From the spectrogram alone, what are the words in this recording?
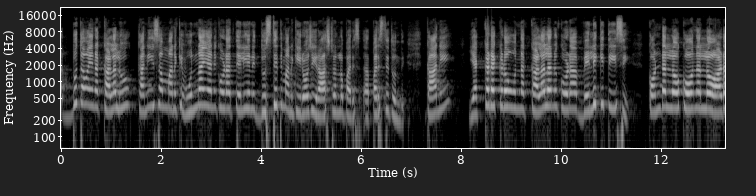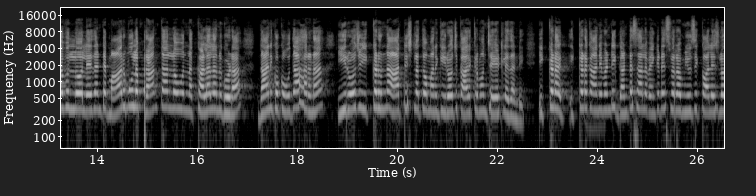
అద్భుతమైన కళలు కనీసం మనకి ఉన్నాయని కూడా తెలియని దుస్థితి మనకి ఈరోజు ఈ రాష్ట్రంలో పరిస్థి పరిస్థితి ఉంది. కానీ ఎక్కడెక్కడో ఉన్న కళలను కూడా వెలికి తీసి కొండల్లో కోనల్లో అడవుల్లో లేదంటే మారుమూల ప్రాంతాల్లో ఉన్న కళలను కూడా దానికి ఒక ఉదాహరణ. ఈరోజు ఇక్కడ ఉన్న ఆర్టిస్టులతో మనకి ఈరోజు కార్యక్రమం చేయట్లేదండి. ఇక్కడ ఇక్కడ కానివ్వండి ఘంటసాల వెంకటేశ్వరరావు మ్యూజిక్ కాలేజ్లో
